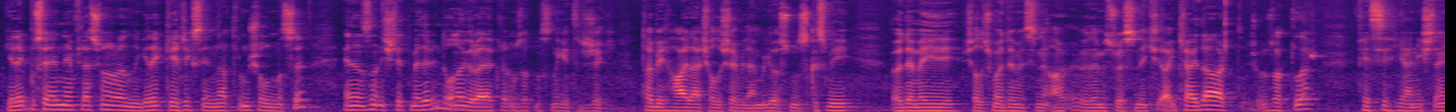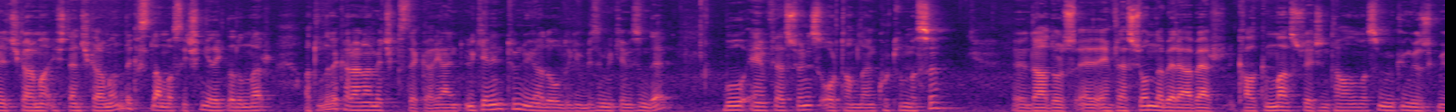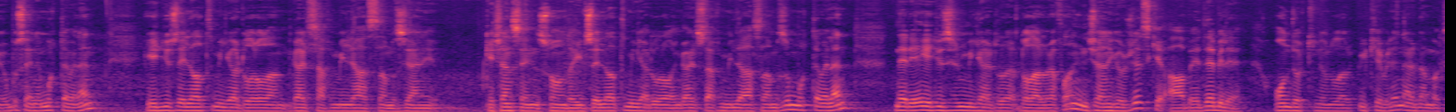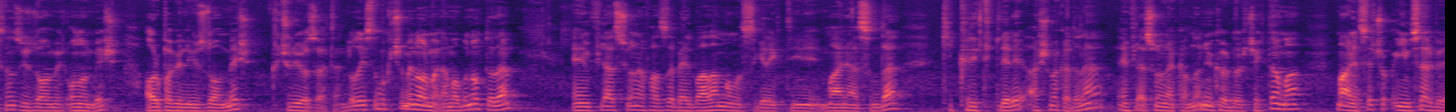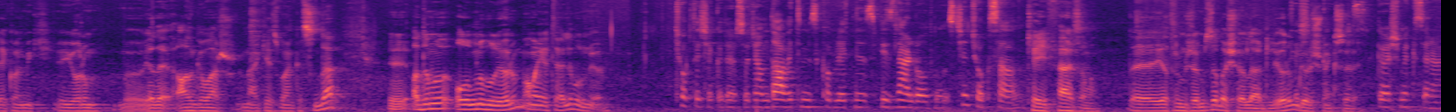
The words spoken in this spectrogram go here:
Gerek bu senenin enflasyon oranını gerek gelecek senenin artırılmış olması en azından işletmelerin de ona göre ayaklarını uzatmasını getirecek. Tabii hala çalışabilen biliyorsunuz kısmi ödemeyi, çalışma ödemesini, ödeme süresini iki, iki ay daha art, uzattılar. Fesih yani işten çıkarma, işten çıkarmanın da kısıtlanması için gerekli adımlar atıldı ve kararname çıktı tekrar. Yani ülkenin tüm dünyada olduğu gibi bizim ülkemizin de bu enflasyonist ortamdan kurtulması, daha doğrusu enflasyonla beraber kalkınma sürecinin tamamlanması mümkün gözükmüyor. Bu sene muhtemelen 756 milyar dolar olan gayri safi milli hasılamız yani geçen senenin sonunda 156 milyar dolar olan gayri safi milli hasılamızın muhtemelen nereye 720 milyar dolar, dolarlara falan ineceğini göreceğiz ki ABD bile 14 trilyon dolarlık ülke bile nereden baksanız %15, 10-15, Avrupa Birliği %15 küçülüyor zaten. Dolayısıyla bu küçülme normal ama bu noktada enflasyona fazla bel bağlanmaması gerektiği manasında ki kritikleri aşmak adına enflasyon rakamlarını yukarı doğru çekti ama maalesef çok iyimser bir ekonomik e, yorum e, ya da algı var Merkez Bankası'nda. E, Adımı olumlu buluyorum ama yeterli bulmuyorum. Çok teşekkür ederiz hocam. Davetimizi kabul ettiniz. Bizlerle olduğunuz için çok sağ olun. Keyif her zaman. E, Yatırımcılarımıza başarılar diliyorum. Görüşmek üzere. Görüşmek üzere.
